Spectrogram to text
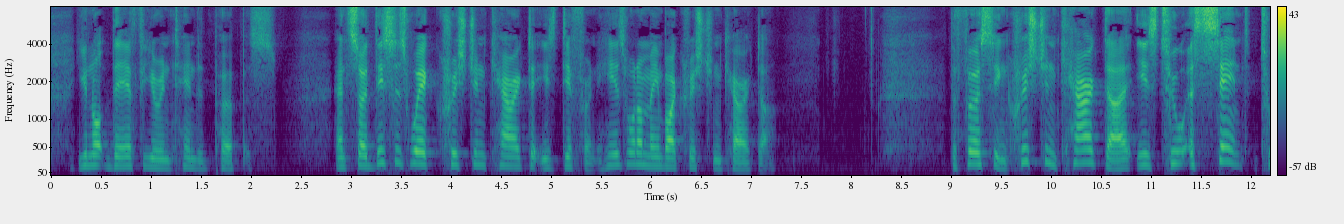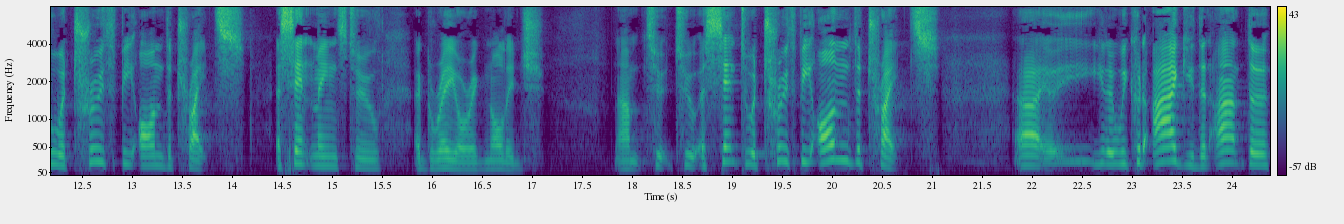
you're not there for your intended purpose. And so, this is where Christian character is different. Here's what I mean by Christian character the first thing Christian character is to assent to a truth beyond the traits. Assent means to agree or acknowledge. Um, to, to assent to a truth beyond the traits. Uh, you know, we could argue that aren't the,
